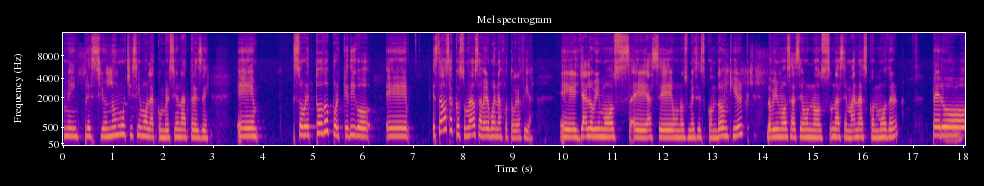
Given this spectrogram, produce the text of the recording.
me impresionó muchísimo la conversión a 3D. Eh, sobre todo porque digo, eh, estamos acostumbrados a ver buena fotografía. Eh, ya lo vimos eh, hace unos meses con Dunkirk, lo vimos hace unos, unas semanas con Mother, pero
